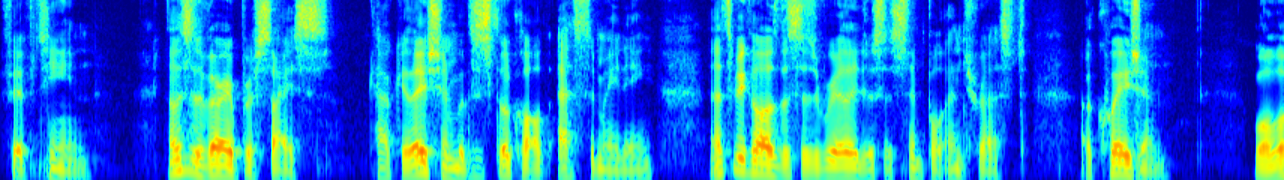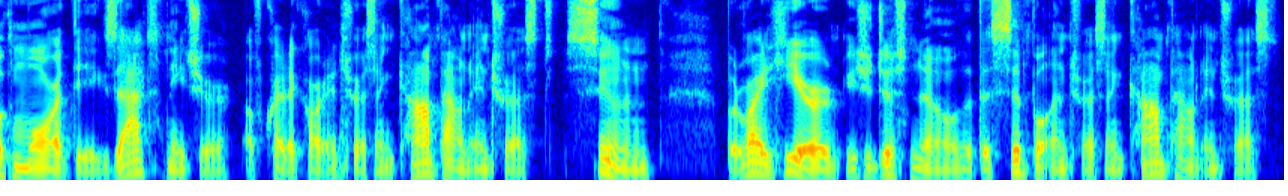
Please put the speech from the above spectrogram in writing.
15. Now this is a very precise calculation, but this is still called estimating. And that's because this is really just a simple interest equation. We'll look more at the exact nature of credit card interest and compound interest soon, but right here, you should just know that the simple interest and compound interest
